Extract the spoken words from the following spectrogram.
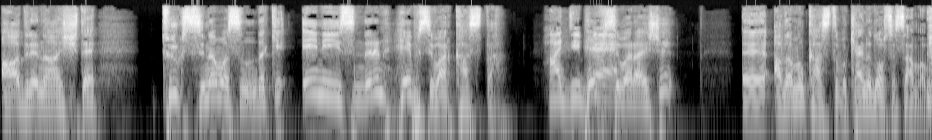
Adile Naşit'e. Türk sinemasındaki en iyi isimlerin hepsi var kasta. Hadi be. Hepsi var Ayşe. Ee, adamın kastı bu. Kendi dosyası ama bu.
